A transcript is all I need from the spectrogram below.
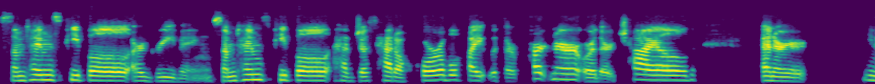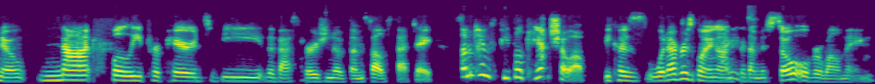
Sometimes people are grieving. Sometimes people have just had a horrible fight with their partner or their child and are you know, not fully prepared to be the best mm-hmm. version of themselves that day. Sometimes people can't show up because whatever's going on right. for them is so overwhelming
